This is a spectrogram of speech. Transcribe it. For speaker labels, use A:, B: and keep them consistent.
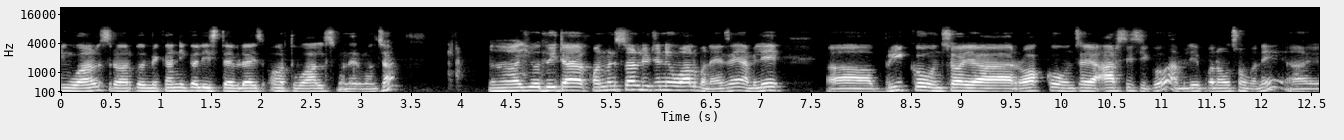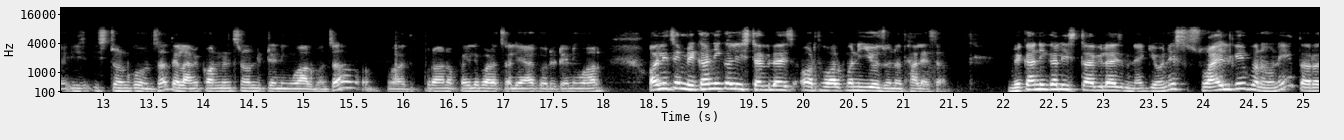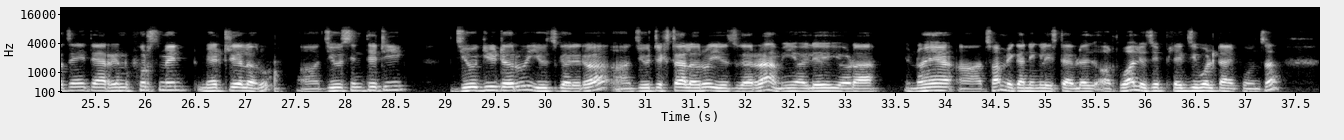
A: Waals र अर्को मेकानिकली stabilise अर्थ Waals भनेर भन्छ। यो दुईवटा कन्भेन्सनल रिटर्निङ वाल भनेर चाहिँ हामीले ब्रिकको हुन्छ या रकको हुन्छ या आरसिसीको हामीले बनाउँछौँ भने स्टोनको हुन्छ। त्यसलाई हामी कन्भेन्सनल रिटेनिङ वाल भन्छ। पुरानो पहिलेबाट चलिआएको रिटेनिङ वाल अहिले चाहिँ मेकानिकल स्टेबिलाइज अर्थ वाल पनि युज हुन थालेछ। मेकानिकल स्टेबिलाइज भने के भने सोइलकै बनाउने तर चाहिँ त्यहाँ रेन्फोर्समेन्ट मेटेरियलहरू जियो सिन्थेटिक जियो गिटहरू युज गरेर जियो टेक्सटाइलहरू युज गरेर हामी अहिले एउटा नयाँ छ मेकानिकल स्टेबिलाइज अर्थ वाल यो चाहिँ फ्लेक्जिबल टाइपको हुन्छ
